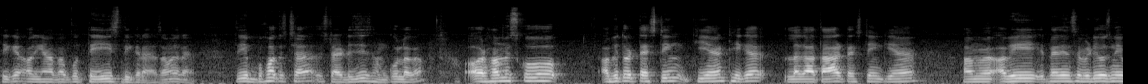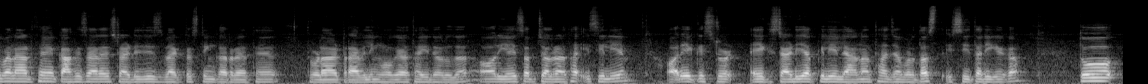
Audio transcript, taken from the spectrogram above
ठीक है? और यहाँ पर आपको तेईस दिख रहा है, समझ रहे हैं? तो ये बहुत अच्छा स्ट्रैटेजीज हमको लगा। और हम इसको अभी तो टेस्टिंग किए हैं, ठीक है? लगातार टेस्टिंग किए हैं। हम अभी इतने दिन से वीडियोस नहीं बना रहे थे, काफ़ी सारे स्ट्रैटेजीज बैक टेस्टिंग कर रहे थे। थोड़ा ट्रैवलिंग हो गया था इधर उधर और यही सब चल रहा था इसीलिए और एक एक स्टडी आपके लिए लाना था ज़बरदस्त इसी तरीके का। तो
